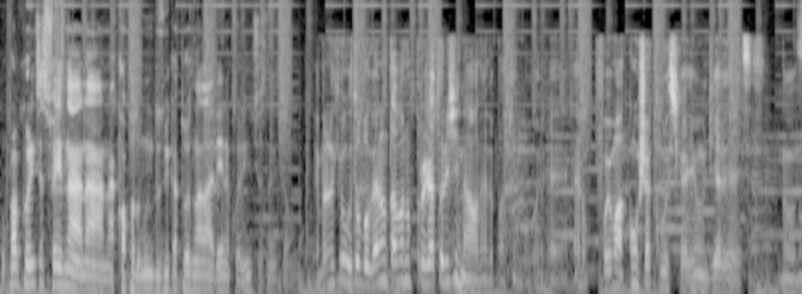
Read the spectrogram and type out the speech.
o próprio Corinthians fez na, na, na Copa do Mundo em 2014 lá na Arena Corinthians, né? Então. Lembrando que o Tobogã não tava no projeto original, né, do Pacaembu. Ele é- era, foi uma concha acústica aí um dia desses. No, no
